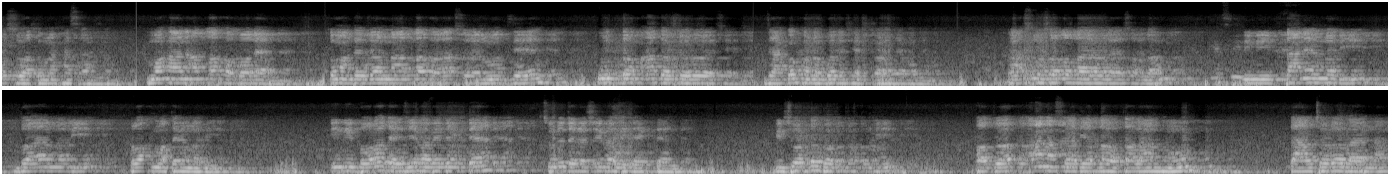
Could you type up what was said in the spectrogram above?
উসওয়াতুন হাসানাহ মহান আল্লাহ বলেন, তোমাদের জন্য আল্লাহ রাসূলের মধ্যে উত্তম আদর্শ রয়েছে, যা কখনো বলে শেষ করা যাবে না। রাসূল সাল্লাল্লাহু আলাইহি সাল্লাম তিনি প্রাণের নবী দয়াল নবী, রহমতের নবী। তিনি বড়দের যেভাবে দেখতেন ছোটদের সেভাবে দেখতেন। ছোট্ট ঘটনা বলি হজরত আনাস রাদিয়াল্লাহু তাআলা আনহু, তার ছোট ভাইয়ের নাম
